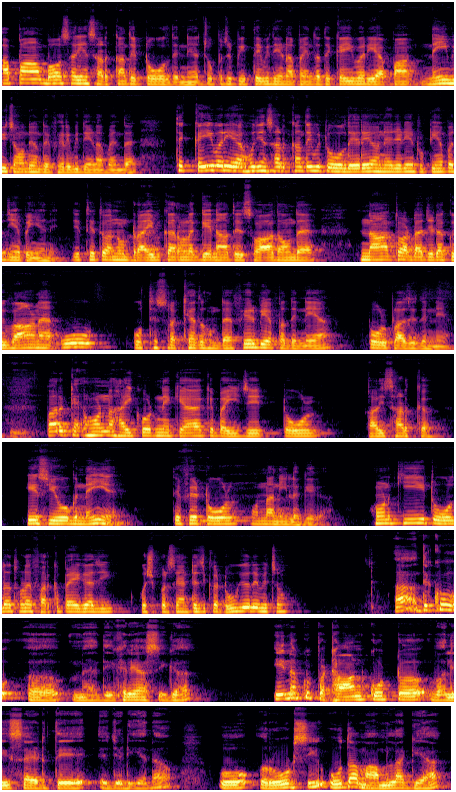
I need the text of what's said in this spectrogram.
ਆਪਾਂ ਬਹੁਤ ਸਾਰੀਆਂ ਸੜਕਾਂ ਤੇ ਟੋਲ ਦਿੰਨੇ ਆ ਚੁੱਪ ਚਪੀਤੇ ਵੀ ਦੇਣਾ ਪੈਂਦਾ ਤੇ ਕਈ ਵਾਰੀ ਆਪਾਂ ਨਹੀਂ ਵੀ ਚਾਹੁੰਦੇ ਹੁੰਦੇ ਫਿਰ ਵੀ ਦੇਣਾ ਪੈਂਦਾ। ਤੇ ਕਈ ਵਾਰੀ ਇਹੋ ਜਿਹੀਆਂ ਸੜਕਾਂ ਤੇ ਵੀ ਟੋਲ ਦੇ ਰਹੇ ਹੁੰਦੇ ਆ ਜਿਹੜੀਆਂ ਟੁੱਟੀਆਂ ਭੱਜੀਆਂ ਪਈਆਂ ਨੇ ਜਿੱਥੇ ਤੁਹਾਨੂੰ ਡਰਾਈਵ ਕਰਨ ਲੱਗੇ ਨਾ ਤੇ ਸਵਾਦ ਆਉਂਦਾ ਹੈ, ਨਾ ਤੁਹਾਡਾ ਜਿਹੜਾ ਕੋਈ ਵਾਹਨ ਹੈ ਉਹ ਉੱਥੇ ਸੁਰੱਖਿਅਤ ਹੁੰਦਾ ਫਿਰ ਵੀ ਆਪਾਂ ਦਿੰਨੇ ਆ ਟੋਲ ਪਲਾਜ਼ੇ ਦਿੰਨੇ ਆ। ਪਰ ਹੁਣ ਹਾਈ ਕੋਰਟ ਨੇ ਕਿਹਾ ਕਿ ਭਾਈ ਜੇ ਟੋਲ ਵਾਲੀ ਸੜਕ ਇਸ ਯੋਗ ਨਹੀਂ ਹੈ ਤੇ ਫਿਰ ਟੋਲ ਉਹਨਾਂ ਨਹੀਂ ਲੱਗੇਗਾ। ਹੁਣ ਕੀ ਟੋਲ ਦਾ ਥੋੜਾ ਫ਼ਰਕ ਪਏਗਾ ਜੀ? ਕੁਝ ਪਰਸੈਂਟੇਜ ਘਟੂਗੀ ਉਹਦੇ ਵਿੱਚੋਂ? ਹਾਂ ਦੇਖੋ ਮੈਂ ਦੇਖ ਰਿਹਾ ਸੀਗਾ ਇਹ ਨਾ ਕੋਈ ਪਠਾਨਕੋਟ ਵਾਲੀ ਸਾਈਡ ਤੇ ਜਿਹੜੀ ਹੈ ਨਾ ਉਹ ਰੋਡ ਸੀ ਉਹਦਾ ਮਾਮਲਾ ਗਿਆ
